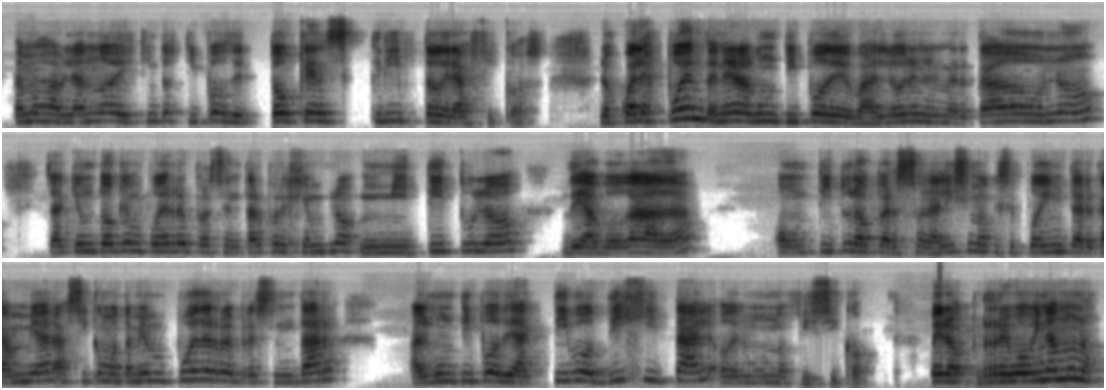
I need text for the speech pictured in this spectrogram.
estamos hablando de distintos tipos de tokens criptográficos, los cuales pueden tener algún tipo de valor en el mercado o no, ya que un token puede representar, por ejemplo, mi título de abogada o un título personalísimo que se puede intercambiar, así como también puede representar algún tipo de activo digital o del mundo físico. Pero rebobinando unos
